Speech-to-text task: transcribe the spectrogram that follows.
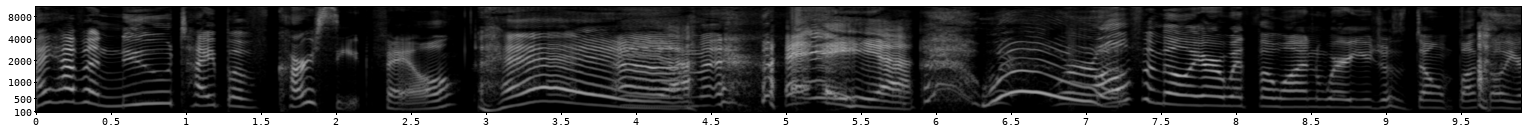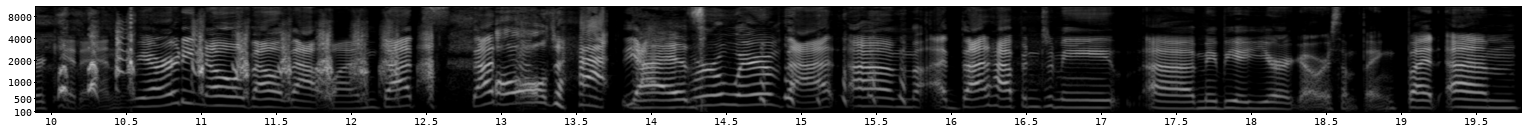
I have a new type of car seat fail. Hey. Um, hey. Woo. We're all familiar with the one where you just don't buckle your kid in. we already know about that one. That's that's Old hat, yeah, guys. we're aware of that. Um, that happened to me uh, maybe a year ago or something. But um,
